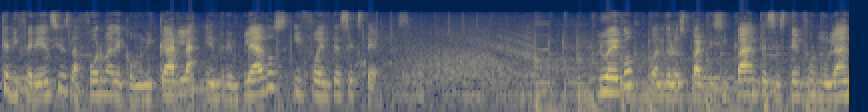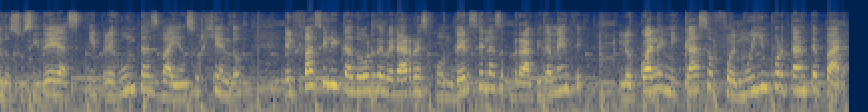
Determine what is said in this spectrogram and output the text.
que diferencies la forma de comunicarla entre empleados y fuentes externas. Luego, cuando los participantes estén formulando sus ideas y preguntas vayan surgiendo, el facilitador deberá respondérselas rápidamente, lo cual en mi caso fue muy importante para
